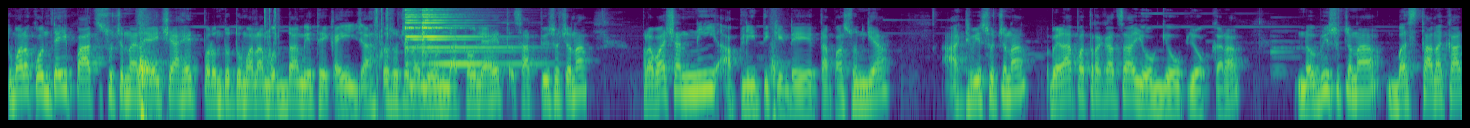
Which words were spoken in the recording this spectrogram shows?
तुम्हाला कोणत्याही पाच सूचना लिहायच्या आहेत परंतु तुम्हाला मुद्दाम येथे काही जास्त सूचना लिहून दाखवल्या आहेत. सातवी सूचना प्रवाशांनी आपली तिकिटे तपासून घ्या. आठवी सूचना वेळापत्रकाचा योग्य उपयोग करा. नववी सूचना बसस्थानकात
